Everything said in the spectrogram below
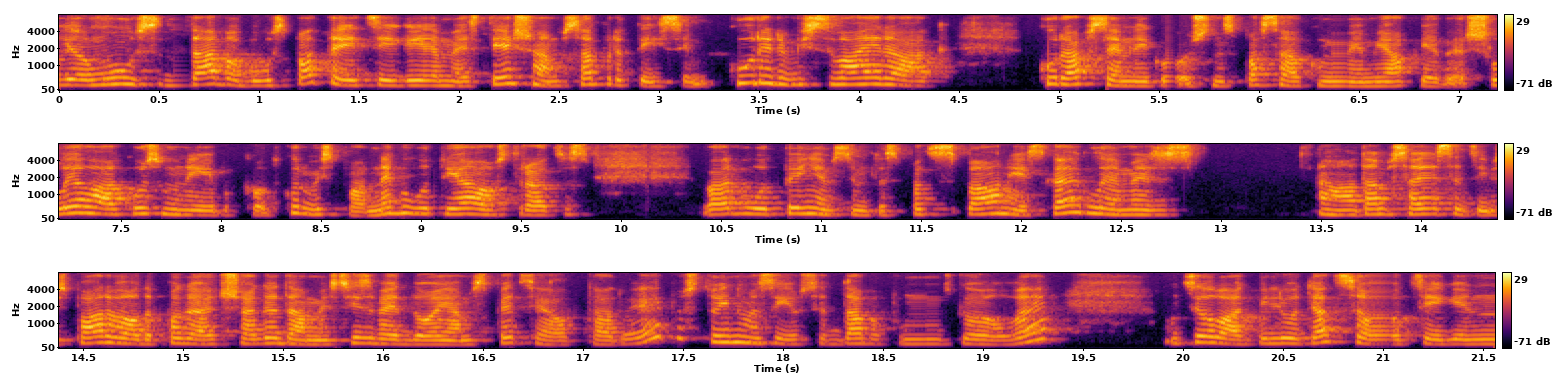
jo mūsu daba būs pateicīga, ja mēs tiešām sapratīsim, kur ir visvairāk, kur apsaimniekošanas pasākumiem jāpievērš lielāka uzmanība, kaut kur vispār nebūtu jāuztraucas. Varbūt pieņemsim tas pats Spānijas skaitliem. Mēs Dabas aizsardzības pārvalde pagājušā gadā mēs izveidojām speciālu tādu e-pastu invazīvs ar daba.gov. Un cilvēki bija ļoti atsaucīgi un,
